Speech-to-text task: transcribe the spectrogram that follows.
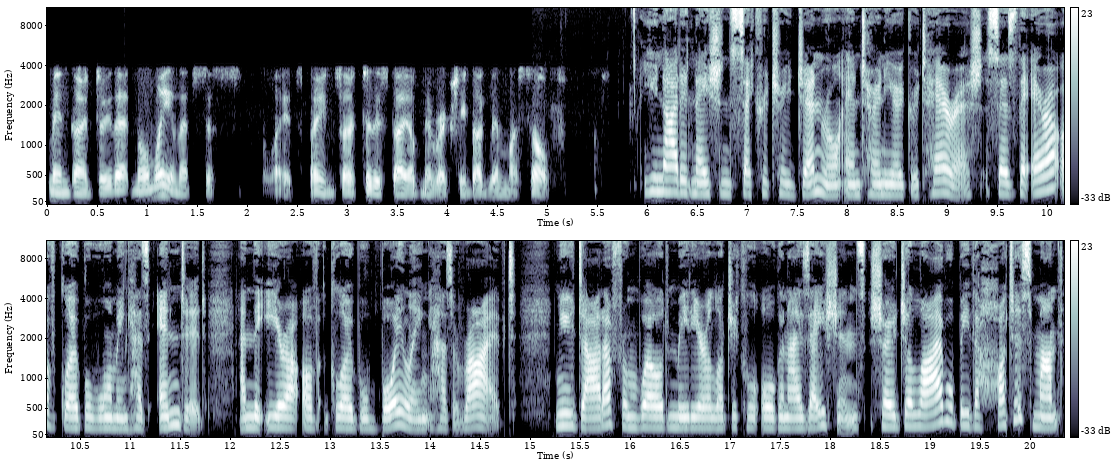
men don't do that normally, and that's just the way it's been. So to this day, I've never actually dug them myself. United Nations Secretary General Antonio Guterres says the era of global warming has ended and the era of global boiling has arrived. New data from world meteorological organizations show July will be the hottest month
